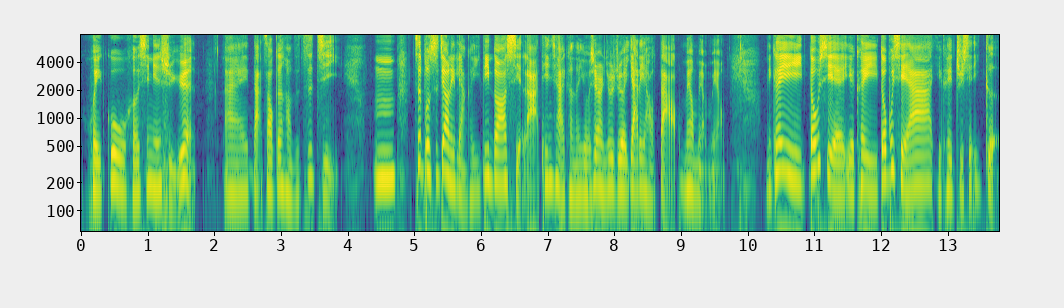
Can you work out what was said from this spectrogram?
回顾和新年许愿来打造更好的自己。嗯，这不是叫你两个一定都要写啦，听起来可能有些人就觉得压力好大哦。没有没有没有，你可以都写，也可以都不写啊，也可以只写一个。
